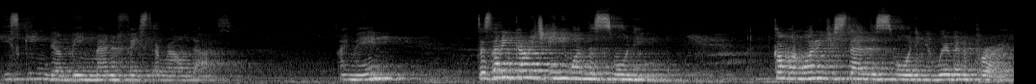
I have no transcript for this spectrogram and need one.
His kingdom being manifest around us. Amen. Does that encourage anyone this morning? Come on, why don't you stand this morning and we're going to pray.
